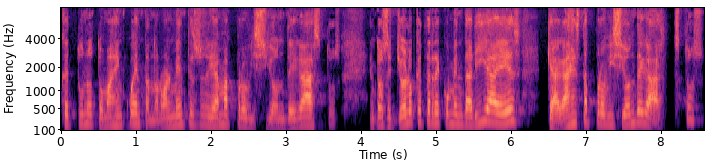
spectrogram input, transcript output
que tú no tomas en cuenta. Normalmente eso se llama provisión de gastos. Entonces, yo lo que te recomendaría es que hagas esta provisión de gastos,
